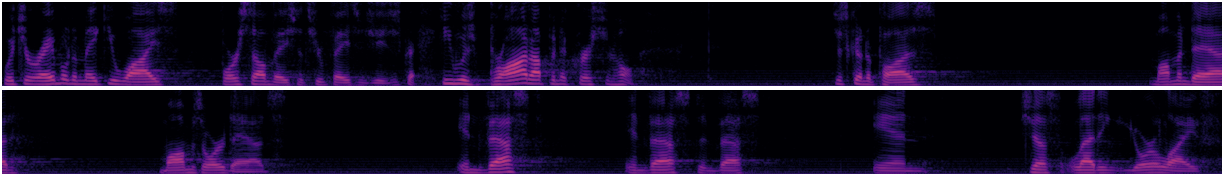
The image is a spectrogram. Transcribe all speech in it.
which are able to make you wise for salvation through faith in Jesus Christ. He was brought up in a Christian home. Just going to pause. Mom and dad, moms or dads, invest, invest, invest in just letting your life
